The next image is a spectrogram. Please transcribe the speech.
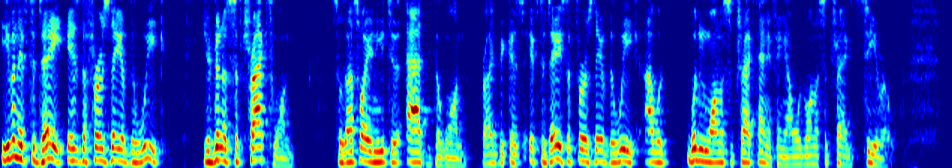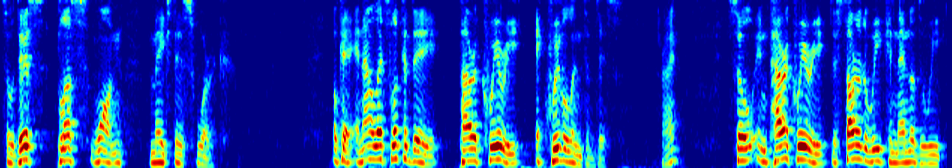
even if today is the first day of the week, you're going to subtract one. So that's why you need to add the one, right? Because if today is the first day of the week, I would, wouldn't want to subtract anything. I would want to subtract zero. So this plus one makes this work. Okay, and now let's look at the Power Query equivalent of this, right? So in Power Query, the start of the week and end of the week,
